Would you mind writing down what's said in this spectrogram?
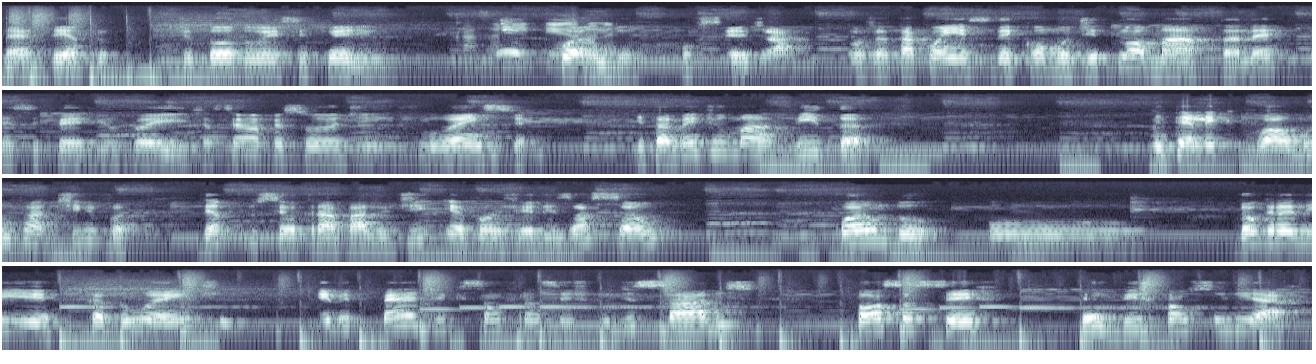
né, dentro de todo esse período. E quando, né? por ser já, já está conhecido como diplomata, né, nesse período aí, já ser uma pessoa de influência e também de uma vida intelectual muito ativa dentro do seu trabalho de evangelização, quando o Dom Granier fica doente, ele pede que São Francisco de Sales possa ser seu bispo auxiliar.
